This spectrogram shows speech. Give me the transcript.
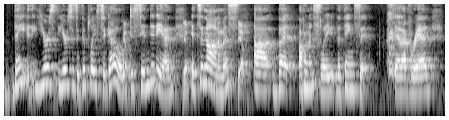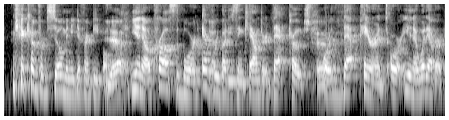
they yours yours is a good place to go Yep. to send it in. Yep. It's anonymous. Yep. Uh, but honestly, the things that that I've read come from so many different people. Yeah. You know, across the board, everybody's encountered that coach or Uh. that parent or you know whatever.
